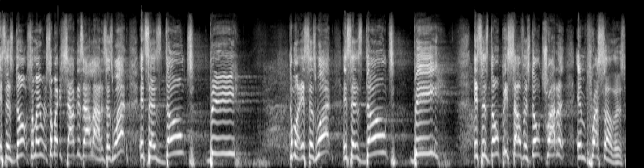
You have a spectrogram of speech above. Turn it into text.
It says, don't, somebody, somebody shout this out loud. It says what? It says, don't be. Come on, it says what? It says, don't be it says, don't be selfish. Don't try to impress others.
